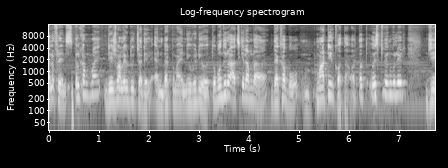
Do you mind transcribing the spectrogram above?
Hello friends welcome to my Desh Bangla YouTube channel and back to my new video তো বন্ধুরা, আজকের আমরা দেখাবো মাটির কথা, অর্থাৎ ওয়েস্ট বেঙ্গলের যে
